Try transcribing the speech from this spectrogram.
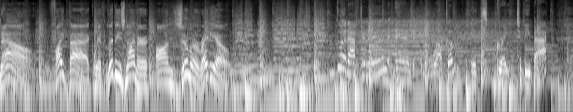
Now, Fight Back with Libby Znaimer on Zoomer Radio. Good afternoon and welcome. It's great to be back.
